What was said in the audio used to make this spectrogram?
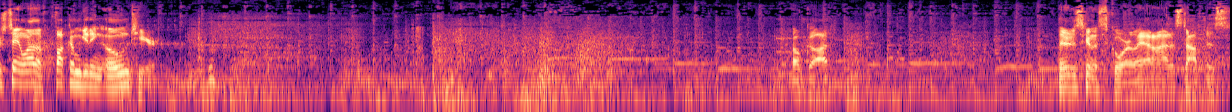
Understand why the fuck I'm getting owned here. Oh god. They're just gonna score. Like I don't know how to stop this.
